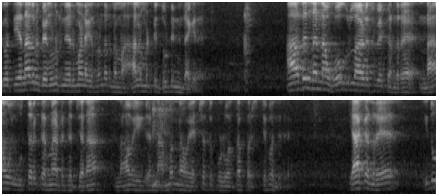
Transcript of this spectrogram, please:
ಇವತ್ತು ಏನಾದರೂ ಬೆಂಗಳೂರು ನಿರ್ಮಾಣ ಆಗಿದೆ ಅಂದ್ರೆ ನಮ್ಮ ಆಲ್ಮಟ್ಟಿ ದುಡ್ಡಿನಿಂದಾಗಿದೆ ಅದನ್ನು ನಾವು ಹೋಗಲಾಡಿಸ್ಬೇಕಂದ್ರೆ ನಾವು ಉತ್ತರ ಕರ್ನಾಟಕದ ಜನ, ನಾವು ಈಗ ನಮ್ಮನ್ನು ನಾವು ಎಚ್ಚೆತ್ತುಕೊಳ್ಳುವಂಥ ಪರಿಸ್ಥಿತಿ ಬಂದಿದೆ. ಯಾಕಂದರೆ ಇದು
